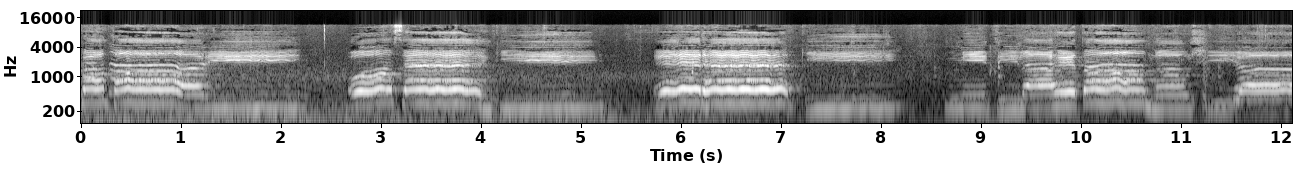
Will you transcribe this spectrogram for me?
kantari, ozenki, ererki, mitila eta nausia.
